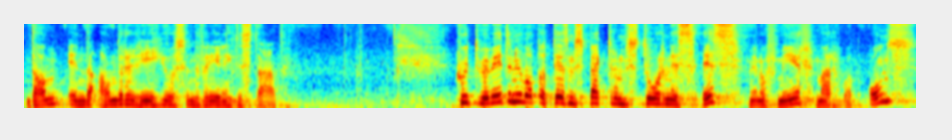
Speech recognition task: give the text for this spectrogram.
dan in de andere regio's in de Verenigde Staten. Goed, we weten nu wat autisme spectrumstoornis is, min of meer, maar wat ons,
